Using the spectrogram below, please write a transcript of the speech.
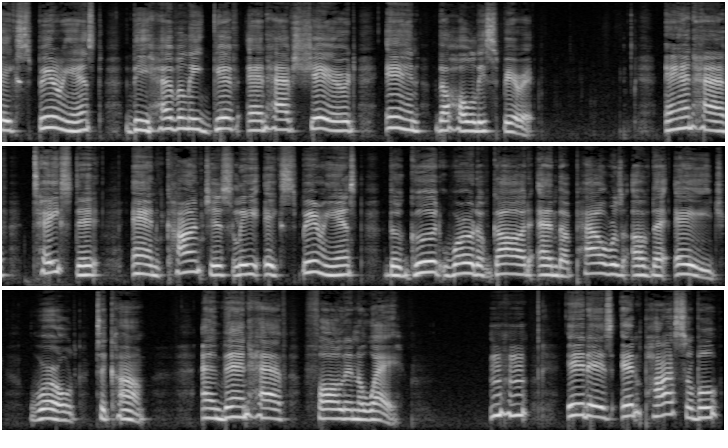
experienced the heavenly gift and have shared in the Holy Spirit and have tasted and consciously experienced the good word of God and the powers of the age, world to come and then have fallen away. Mm-hmm. It is impossible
